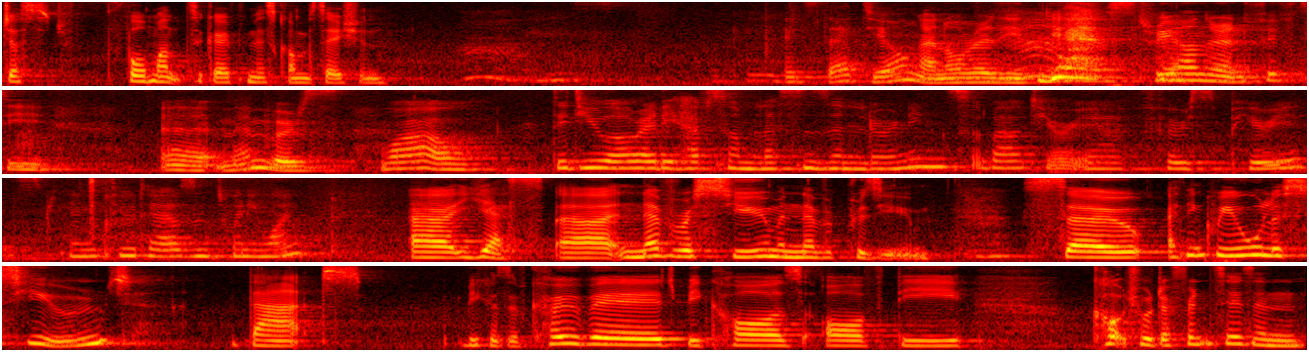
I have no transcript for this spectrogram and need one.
just four months ago from this conversation. It's that young and already Yes. 350 uh, members. Wow. Did you already have some lessons and learnings about your yeah, first periods in 2021? Uh, yes, uh, never assume and never presume. So I think we all assumed that because of COVID, because of the cultural differences in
